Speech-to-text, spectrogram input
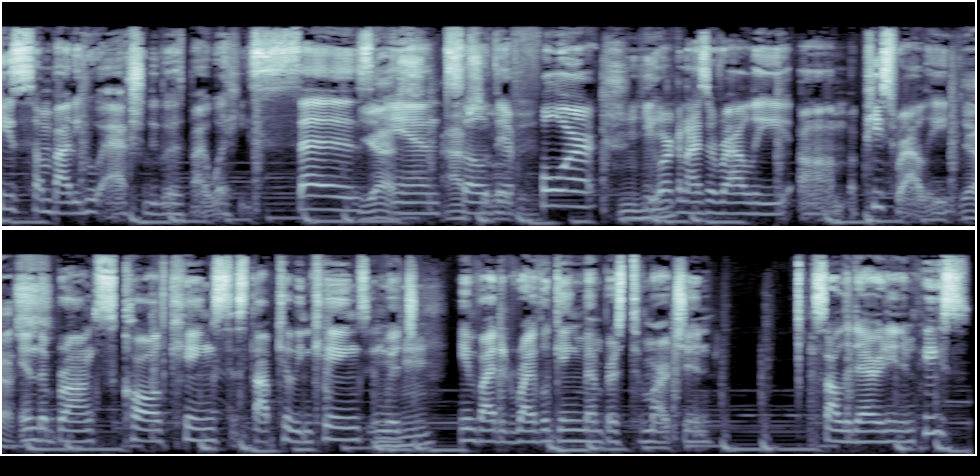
he's somebody who actually lives by what he says. Yes, and absolutely. so therefore, he Mhm. organized a rally, um, a peace rally Yes. in the Bronx called Kings Stop Killing Kings, in which Mhm. he invited rival gang members to march in solidarity and in peace.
